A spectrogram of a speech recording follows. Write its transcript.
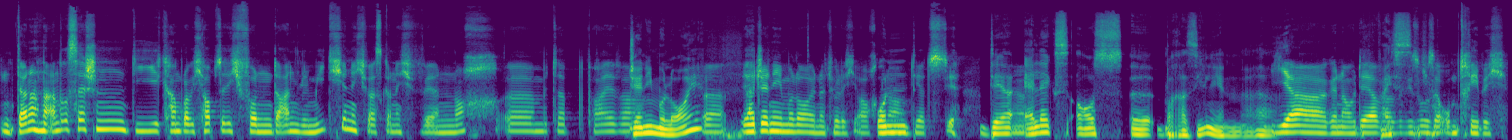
Und dann noch eine andere Session, die kam, glaube ich, hauptsächlich von Daniel Mietchen. Ich weiß gar nicht, wer noch äh, mit dabei war. Jenny Molloy. Äh, ja, Jenny Molloy natürlich auch. Und genau, jetzt, der ja. Alex aus äh, Brasilien. Äh, ja, genau, der war sowieso sehr umtriebig.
